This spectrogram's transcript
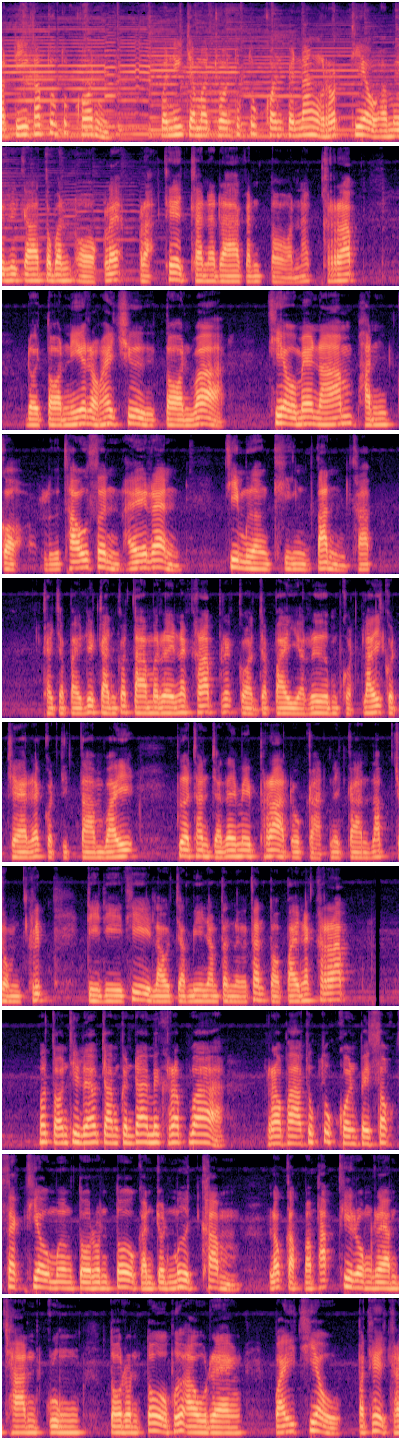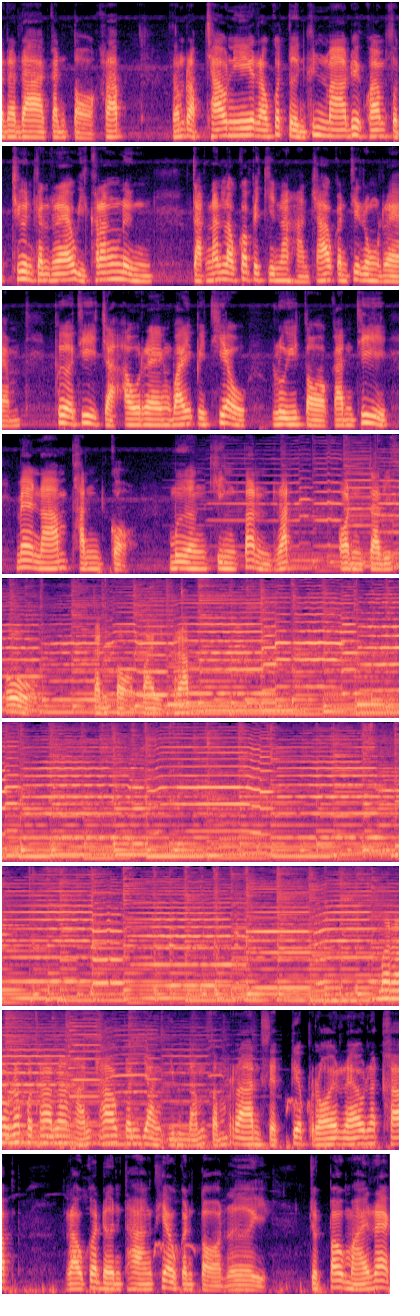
วัสดีครับทุกๆคน วันนี้จะมาชวนทุกๆ คนไปนั่งรถเที่ยวอเมริกาตะวันออกและประเทศแคนาดากันต่อนะครับ โดยตอนนี้เราให้ชื่อตอนว่า เที่ยวแม่น้ำพันเกาะหรือเทาเซนไอแลนด์ที่เมืองคิงตันครับ ใครจะไปด้วยกันก็ตามมาเลยนะครับ และก่อนจะไปอย่าลืมกดไลค์กดแชร์และกดติดตามไว้ พื่อท่านจะได้ไม่พลาดโอกาสในการรับชมคลิปดีๆ ที่เราจะมีนำเสนอท่านต่อไปนะครับเมื่อตอนที่แล้วจำกันได้ไหมครับว่า เราพาทุกๆคนไปซอกแซกเที่ยวเมืองโตรอนโตกันจนมืดค่ำแล้วกลับมาพักที่โรงแรมชานกรุงโตรอนโตเพื่อเอาแรงไว้เที่ยวประเทศแคนาดากันต่อครับสำหรับเช้านี้เราก็ตื่นขึ้นมาด้วยความสดชื่นกันแล้วอีกครั้งหนึ่ง จากนั้นเราก็ไปกินอาหารเช้ากันที่โรงแรม เพื่อที่จะเอาแรงไว้ไปเที่ยวลุยต่อกันที่แม่น้ำพันเกาะ เมืองคิงตันรัฐออนตาริโอ กันต่อไปครับ เมื่อเรารับประทานอาหารเช้ากันอย่างอิ่มหนำสำราญเสร็จเรียบร้อยแล้วนะครับ เราก็เดินทางเที่ยวกันต่อเลย จุดเป้าหมายแรก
